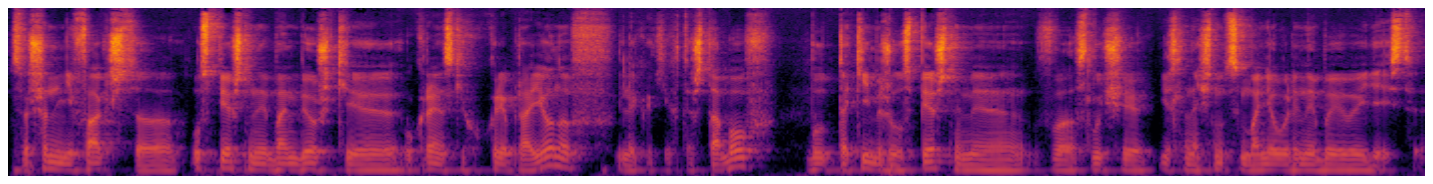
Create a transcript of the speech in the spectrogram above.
Совершенно не факт, что успешные бомбежки украинских укрепрайонов или каких-то штабов будут такими же успешными в случае, если начнутся маневренные боевые действия.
